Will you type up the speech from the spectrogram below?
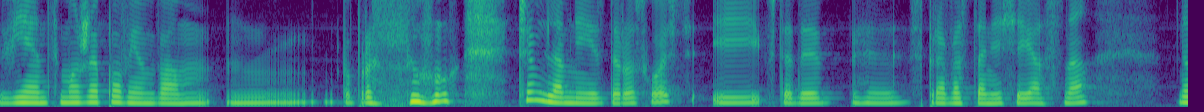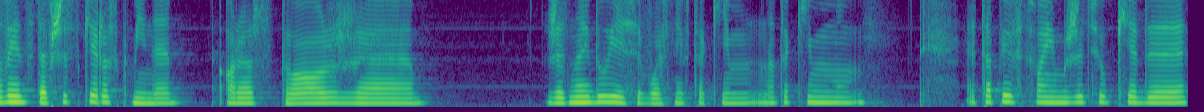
Więc może powiem Wam mm, po prostu, czym dla mnie jest dorosłość, i wtedy y, sprawa stanie się jasna. No więc te wszystkie rozkminy oraz to, że, że znajduję się właśnie w takim, na takim etapie w swoim życiu, kiedy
